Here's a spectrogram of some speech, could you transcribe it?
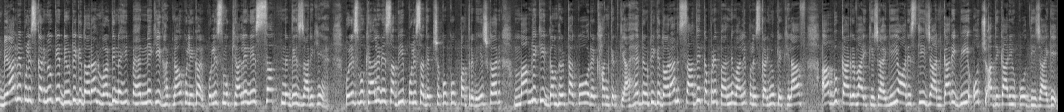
बिहार में पुलिस कर्मियों की ड्यूटी के दौरान वर्दी नहीं पहनने की घटनाओं को लेकर पुलिस मुख्यालय ने सख्त निर्देश जारी किए हैं। पुलिस मुख्यालय ने सभी पुलिस अधीक्षकों को पत्र भेजकर मामले की गंभीरता को रेखांकित किया है। ड्यूटी के दौरान सादे कपड़े पहनने वाले पुलिसकर्मियों के खिलाफ अब कार्रवाई की जाएगी और इसकी जानकारी भी उच्च अधिकारियों को दी जाएगी।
